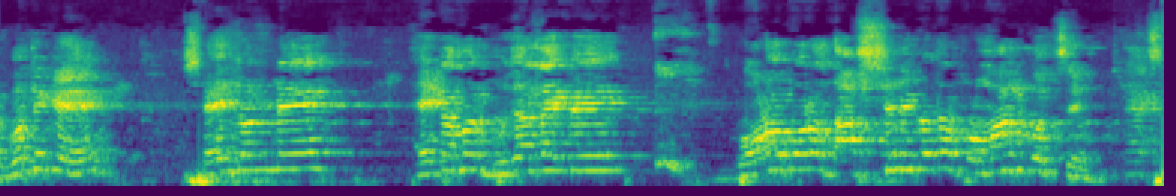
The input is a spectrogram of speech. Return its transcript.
গতিকে সেই জন্যে এটা আমার বোঝা লাগবে, বড় বড় দার্শনিকতার প্রমাণ করছে ট্যাক্স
